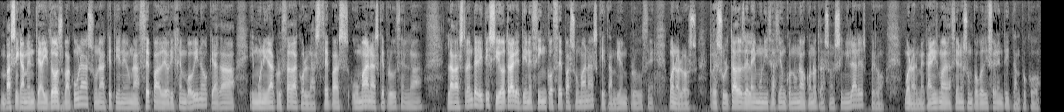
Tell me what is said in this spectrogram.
básicamente hay dos vacunas, una que tiene una cepa de origen bovino que da inmunidad cruzada con las cepas humanas que producen la, la gastroenteritis y otra que tiene cinco cepas humanas que también produce, bueno, los resultados de la inmunización con una o con otra son similares, pero bueno, el mecanismo de acción es un poco diferente y tampoco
